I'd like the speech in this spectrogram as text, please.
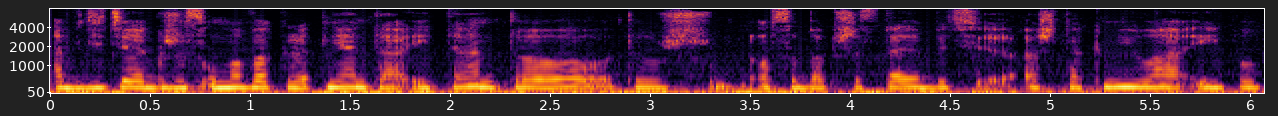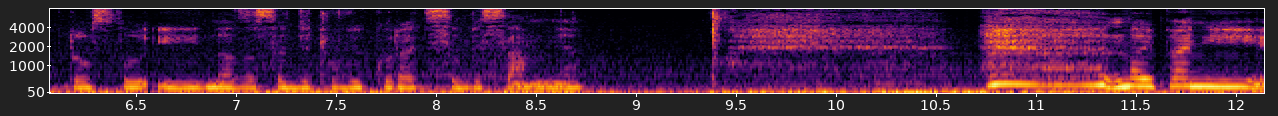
A widzicie, jak już jest umowa klepnięta i ten, to, to już osoba przestaje być aż tak miła i po prostu i na zasadzie człowieku radź sobie sam, nie? No i pani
